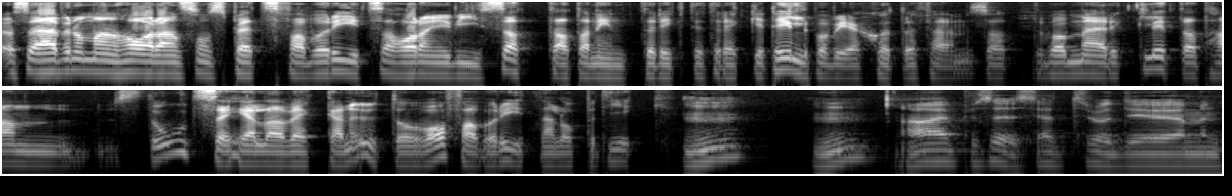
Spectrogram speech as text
alltså även om man har han som spetsfavorit så har han ju visat att han inte riktigt räcker till på V75, så att det var märkligt att han stod sig hela veckan ut och var favorit när loppet gick. Mm, mm. Ja, precis. Jag trodde ju, men,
